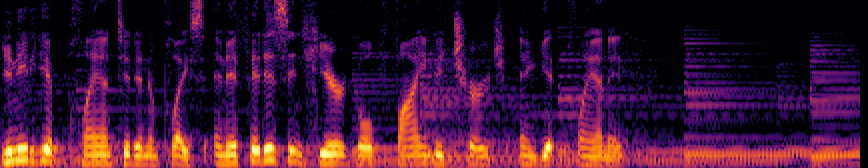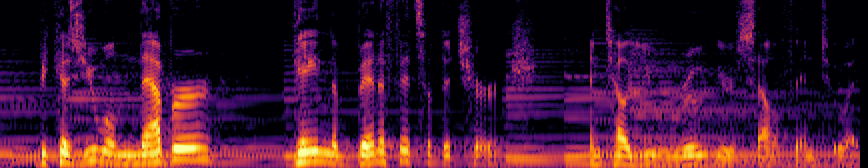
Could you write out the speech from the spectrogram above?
You need to get planted in a place. And if it isn't here, go find a church and get planted. Because you will never gain the benefits of the church until you root yourself into it,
